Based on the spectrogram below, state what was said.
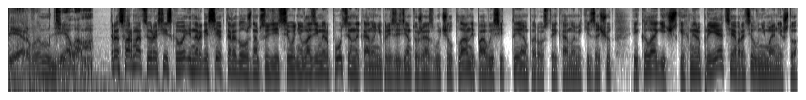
Первым делом. Трансформацию российского энергосектора должен обсудить сегодня Владимир Путин. Накануне президент уже озвучил планы повысить темпы роста экономики за счет экологических мероприятий. Обратил внимание, что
